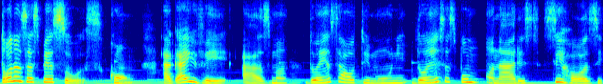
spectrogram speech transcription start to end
Todas as pessoas com HIV, asma, doença autoimune, doenças pulmonares, cirrose,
